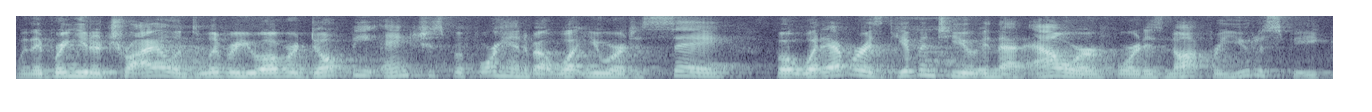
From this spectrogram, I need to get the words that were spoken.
When they bring you to trial and deliver you over, don't be anxious beforehand about what you are to say but whatever is given to you in that hour, for it is not for you to speak,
